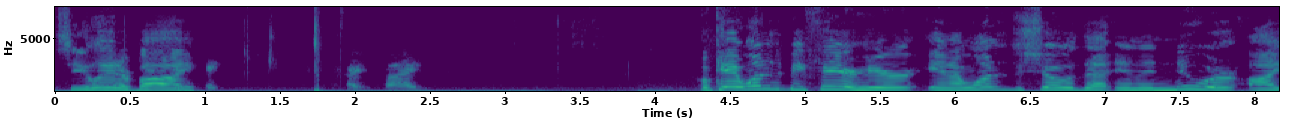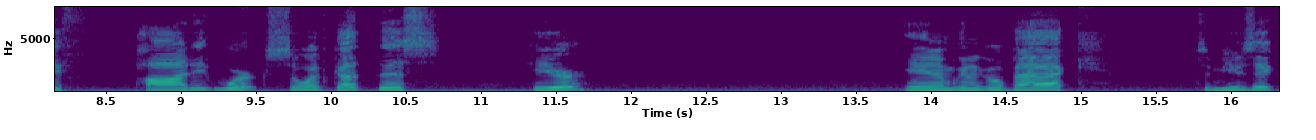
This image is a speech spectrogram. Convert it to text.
See you later. Bye. All right. Bye. Okay, I wanted to be fair here, and I wanted to show that in a newer iPod it works. So I've got this here, and I'm going to go back to music,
